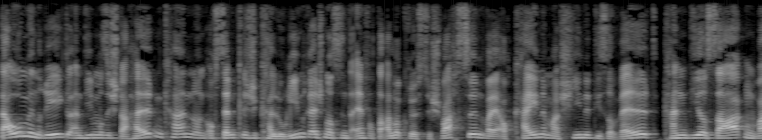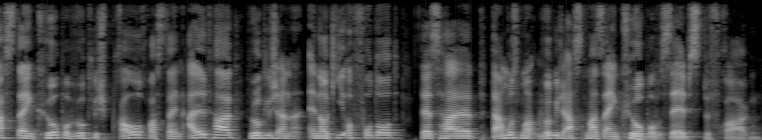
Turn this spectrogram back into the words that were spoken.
Daumenregel, an die man sich da halten kann. Und auch sämtliche Kalorienrechner sind einfach der allergrößte Schwachsinn, weil auch keine Maschine dieser Welt kann dir sagen, was dein Körper wirklich braucht, was dein Alltag wirklich an Energie erfordert. Deshalb, da muss man wirklich erstmal seinen Körper selbst befragen.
